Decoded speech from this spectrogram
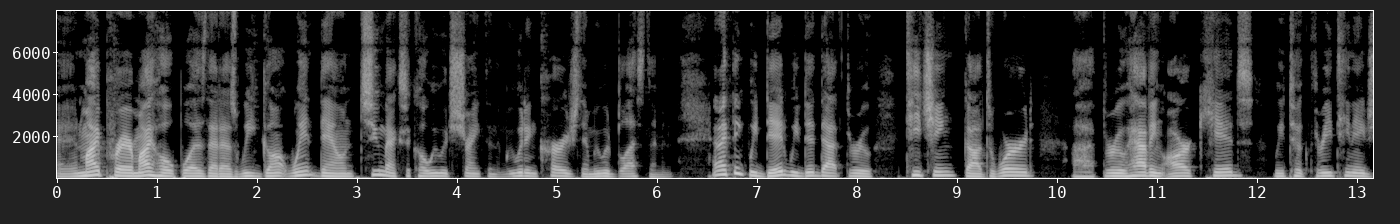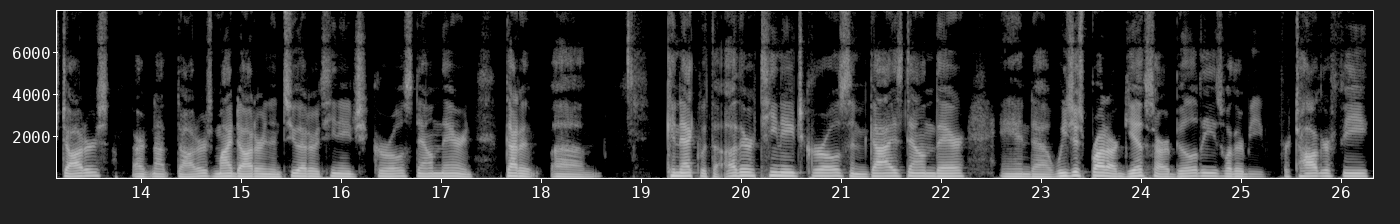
And my prayer, my hope was that as we got, went down to Mexico, we would strengthen them, we would encourage them, we would bless them. And, and I think we did. We did that through teaching God's word, uh, through having our kids. We took three teenage daughters, or not daughters, my daughter, and then two other teenage girls down there, and got a um, connect with the other teenage girls and guys down there. And uh, we just brought our gifts, our abilities, whether it be photography,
